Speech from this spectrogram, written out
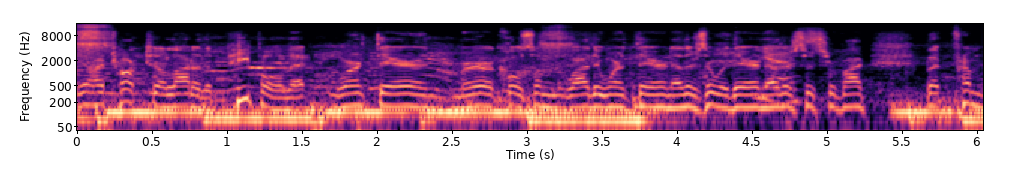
Yeah, I talked to a lot of the people that weren't there and miracles and why they weren't there, and others that were there and others that survived. But from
